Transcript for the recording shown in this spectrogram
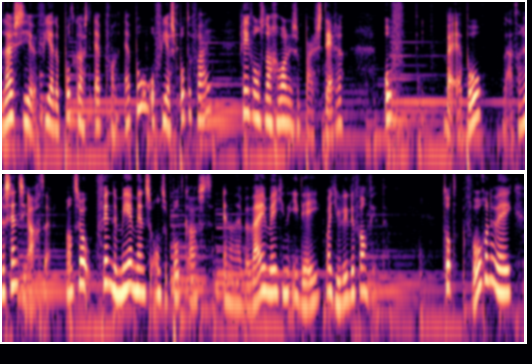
Luister je via de podcast-app van Apple of via Spotify? Geef ons dan gewoon eens een paar sterren. Of bij Apple, laat een recensie achter. Want zo vinden meer mensen onze podcast en dan hebben wij een beetje een idee wat jullie ervan vinden. Tot volgende week.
